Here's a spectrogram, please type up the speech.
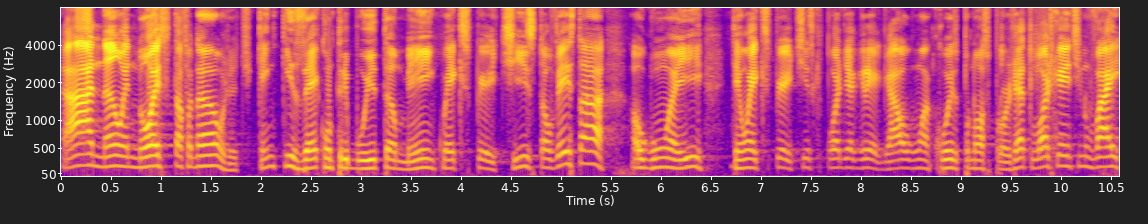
ah, não, é nós que tá falando. Não, gente, quem quiser contribuir também com expertise, talvez tá algum aí tem uma expertise que pode agregar alguma coisa para o nosso projeto. Lógico que a gente não vai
